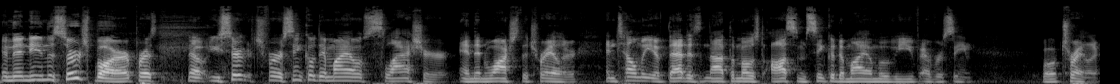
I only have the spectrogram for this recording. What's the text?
and then in the search bar, press no, you search for Cinco de Mayo slasher and then watch the trailer and tell me if that is not the most awesome Cinco de Mayo movie you've ever seen. Well, trailer.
